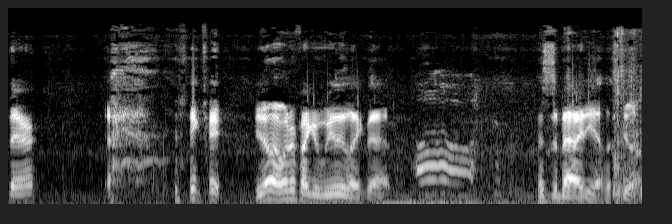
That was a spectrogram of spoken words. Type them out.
there. I think they, you know, I wonder if I can wheelie like that. Oh. This is a bad idea. Let's do it.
